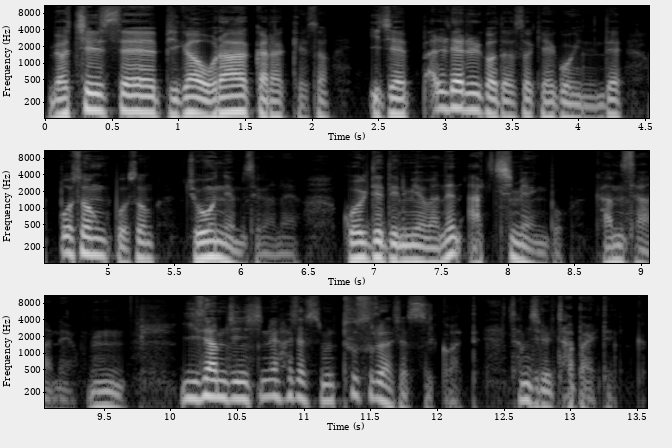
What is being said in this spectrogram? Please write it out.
며칠 새 비가 오락가락해서 이제 빨래를 걷어서 개고 있는데 뽀송뽀송 좋은 냄새가 나요. 골드 들으며 맞는 아침의 행복. 감사하네요. 음. 이삼진 씨는 하셨으면 투수를 하셨을 것 같아. 삼진을 잡아야 되니까.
